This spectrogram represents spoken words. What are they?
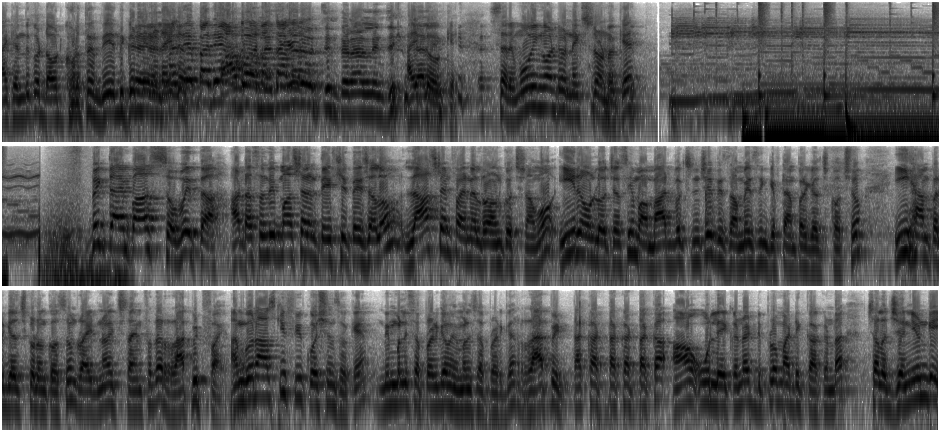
నాకు ఎందుకో డౌట్ కొడుతుంది. ఎందుకంటే నేను వచ్చింది తెనాలి నుంచి. అయితే ఓకే. సరే moving on to next round okay big time pass with Aata Sandeep master and tasty తేజాలో లాస్ట్ అండ్ ఫైనల్ రౌండ్కి వచ్చినాము. ఈ రౌండ్లో వచ్చేసి మా మ్యాట్ బుక్స్ నుంచి దిస్ అమేజింగ్ గిఫ్ట్ హ్యాంపర్ గెలుచుకోవచ్చు. ఈ హ్యాంపర్ గెలుచుకోవడం కోసం right now it's time for the rapid fire I'm gonna ask you few questions okay మిమ్మల్ని సెపరేట్గా మిమ్మల్ని సెపరేట్గా. ర్యాపిడ్ టక టక టక ఆ ఊ లేకుండా డిప్లొమాటిక్ కాకుండా చాలా జెన్యున్గా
